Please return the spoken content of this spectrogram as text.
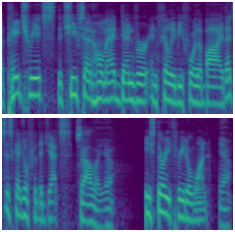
the Patriots, the Chiefs at home at Denver, and Philly before the bye. That's the schedule for the Jets. Saleh, yeah. He's thirty-three to one. Yeah.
